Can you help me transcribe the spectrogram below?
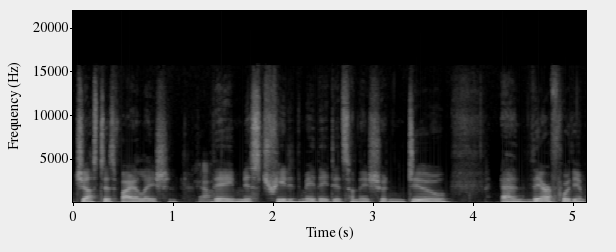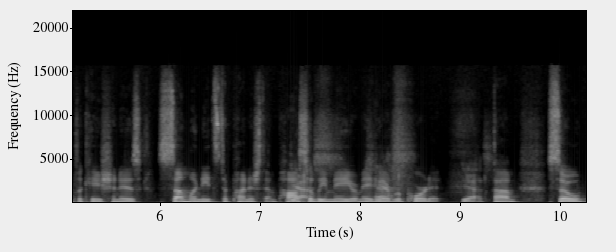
justice violation. Yeah. They mistreated me. They did something they shouldn't do. And therefore, the implication is someone needs to punish them, possibly Yes. me, or maybe Yes. I report it. yes. Um, so,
